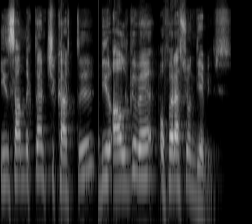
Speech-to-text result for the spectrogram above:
insanlıktan çıkarttığı bir algı ve operasyon diyebiliriz.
